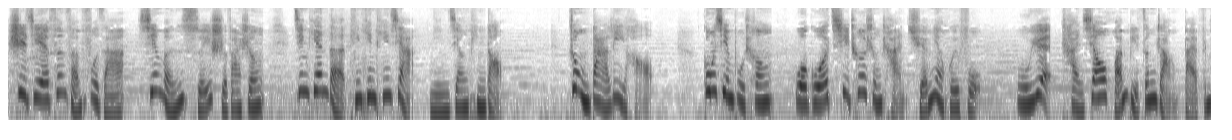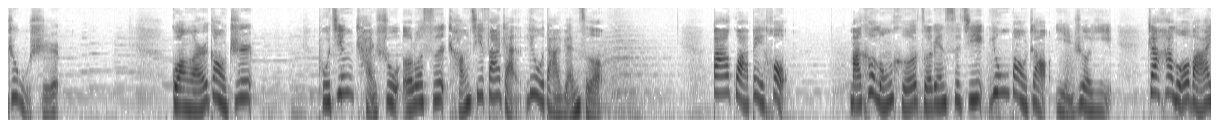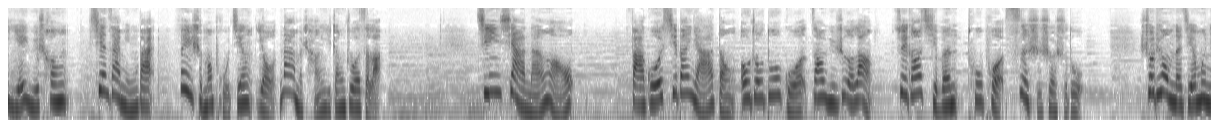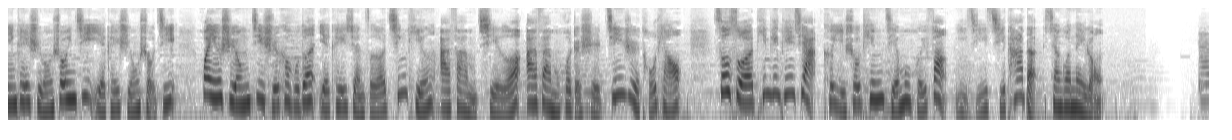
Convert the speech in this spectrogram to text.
世界纷繁复杂，新闻随时发生。今天的《天天天下》，您将听到重大利好。工信部称，我国汽车生产全面恢复，五月产销环比增长百分之五十。广而告之，普京阐述俄罗斯长期发展六大原则。八卦背后，马克龙和泽连斯基拥抱照引热议。扎哈罗娃揶揄称：“现在明白为什么普京有那么长一张桌子了。”今夏难熬，法国、西班牙等欧洲多国遭遇热浪，最高气温突破四十摄氏度。收听我们的节目，您可以使用收音机，也可以使用手机，欢迎使用计时客户端，也可以选择蜻蜓 FM、企鹅 FM 或者是今日头条，搜索“天天天下”，可以收听节目回放以及其他的相关内容。在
